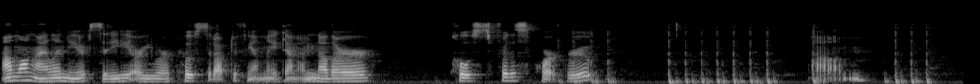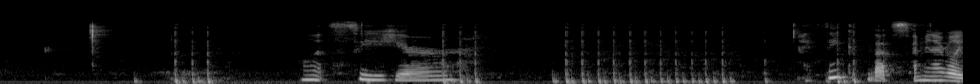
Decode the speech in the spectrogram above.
on Long Island, New York City, or you are a post-adoptive family. Again, another post for the support group. Um, let's see here. Think that's, I mean, I really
